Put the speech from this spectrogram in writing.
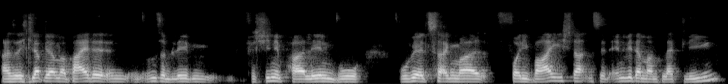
Also ich glaube, wir haben ja beide in, in, unserem Leben verschiedene Parallelen, wo, wo wir jetzt, sagen wir mal, vor die Wahl gestanden sind, entweder man bleibt liegen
